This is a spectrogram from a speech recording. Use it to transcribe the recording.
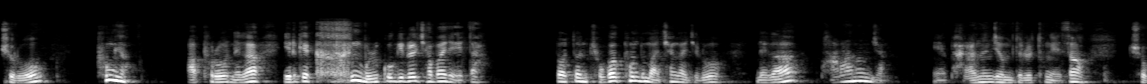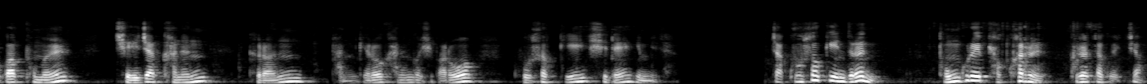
주로 풍요 앞으로 내가 이렇게 큰 물고기를 잡아야 되겠다. 또 어떤 조각품도 마찬가지로 내가 바라는 점, 예, 바라는 점들을 통해서 조각품을 제작하는 그런 단계로 가는 것이 바로 구석기 시대입니다. 자, 구석기인들은 동굴의 벽화를 그렸다고 했죠.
